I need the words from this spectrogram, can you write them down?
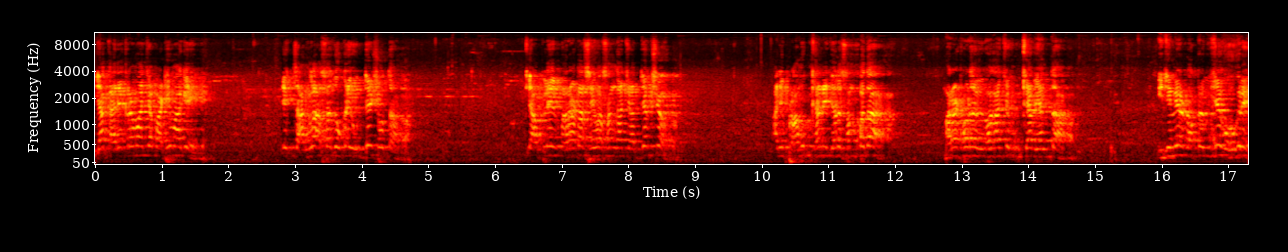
या कार्यक्रमाच्या पाठीमागे एक चांगला असा जो काही उद्देश होता की आपले मराठा सेवा संघाचे अध्यक्ष आणि प्रामुख्याने जलसंपदा मराठवाडा विभागाचे मुख्य अभियंता इंजिनियर डॉक्टर विजय घोगरे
